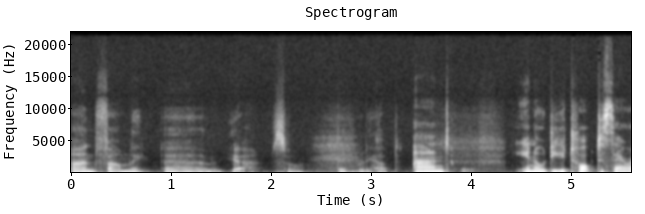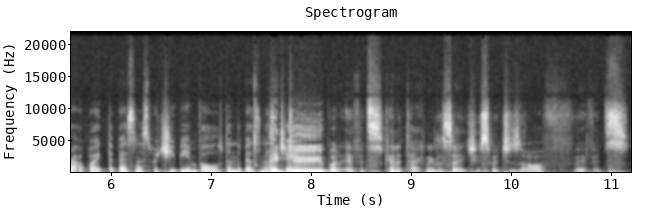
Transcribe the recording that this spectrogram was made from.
and family. Um, yeah, so they've really helped. And you know, do you talk to Sarah about the business? Would she be involved in the business I too? do, but if it's kind of technical side, she switches off. If it's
